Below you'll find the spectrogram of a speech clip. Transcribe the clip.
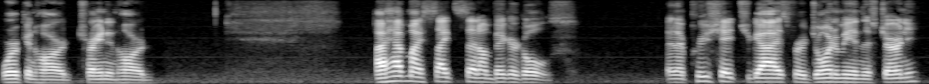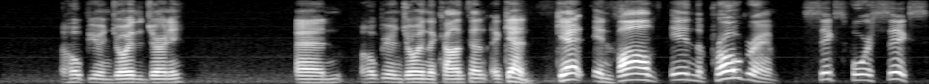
working hard, training hard. I have my sights set on bigger goals. And I appreciate you guys for joining me in this journey. I hope you enjoy the journey. And I hope you're enjoying the content. Again, get involved in the program 646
